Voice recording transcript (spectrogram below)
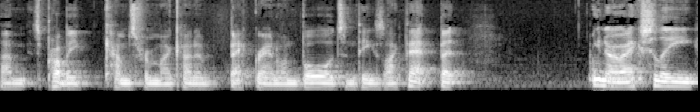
um, it probably comes from my kind of background on boards and things like that. But, you know, actually,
